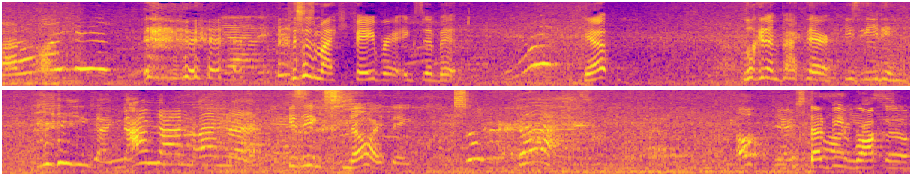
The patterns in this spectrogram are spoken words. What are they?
I don't like it. Yeah. This is my favorite exhibit. Really? Yep. Look at him back there. He's eating. He's like, nom, nom, nom, nom. He's eating snow, I think. So fast. Oh, there's That'd be Rocco.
